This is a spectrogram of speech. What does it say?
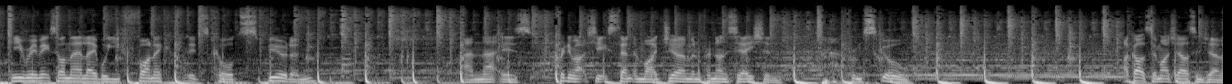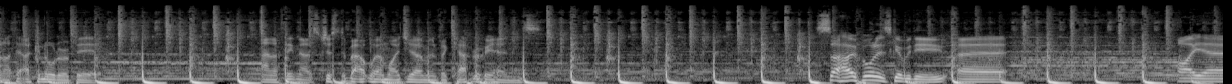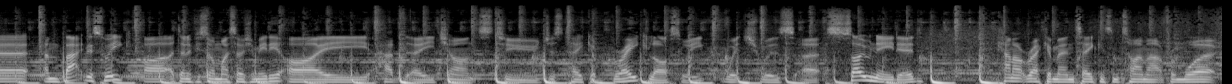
New remix on their label Euphonic. It's called Spuren. And that is pretty much the extent of my German pronunciation from school. I can't say much else in German. I think I can order a beer. And I think that's just about where my German vocabulary ends. So I hope all is good with you. Uh, I uh, am back this week. Uh, I don't know if you saw on my social media. I had a chance to just take a break last week, which was uh, so needed. Cannot recommend taking some time out from work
